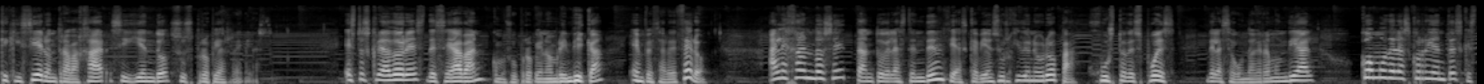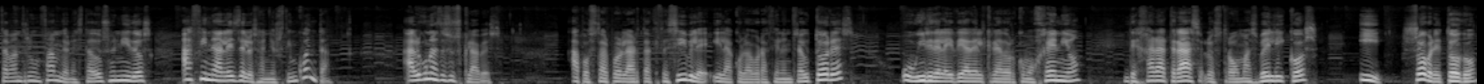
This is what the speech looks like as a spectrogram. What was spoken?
que quisieron trabajar siguiendo sus propias reglas. Estos creadores deseaban, como su propio nombre indica, empezar de cero, alejándose tanto de las tendencias que habían surgido en Europa justo después de la Segunda Guerra Mundial, como de las corrientes que estaban triunfando en Estados Unidos a finales de los años 50. Algunas de sus claves apostar por el arte accesible y la colaboración entre autores, huir de la idea del creador como genio, dejar atrás los traumas bélicos y, sobre todo,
